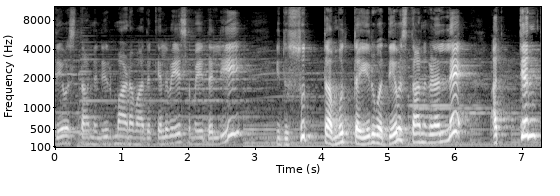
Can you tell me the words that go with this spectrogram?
ದೇವಸ್ಥಾನ ನಿರ್ಮಾಣವಾದ ಕೆಲವೇ ಸಮಯದಲ್ಲಿ ಇದು ಸುತ್ತಮುತ್ತ ಇರುವ ದೇವಸ್ಥಾನಗಳಲ್ಲೇ ಅತ್ಯಂತ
